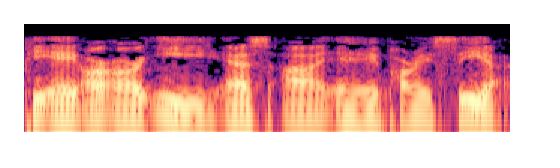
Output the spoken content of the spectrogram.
P A R R E S I A, parrhesia.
